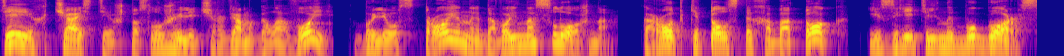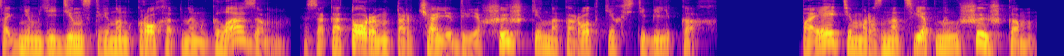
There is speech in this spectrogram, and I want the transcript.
Те их части, что служили червям головой, были устроены довольно сложно. Короткий толстый хоботок и зрительный бугор с одним единственным крохотным глазом, за которым торчали две шишки на коротких стебельках. По этим разноцветным шишкам,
